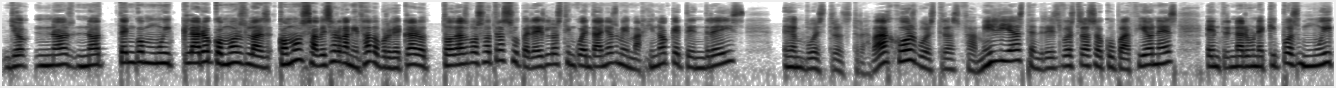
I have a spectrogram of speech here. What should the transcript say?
Yo no, no, tengo muy claro cómo os, las, cómo os habéis organizado, porque claro, todas vosotras superáis los 50 años, me imagino que tendréis en vuestros trabajos, vuestras familias, tendréis vuestras ocupaciones. Entrenar un equipo es muy,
